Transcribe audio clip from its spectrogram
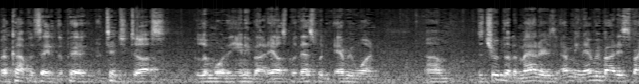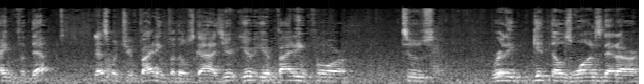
are compensated to pay attention to us a little more than anybody else, but that's with everyone. Um, the truth of the matter is, I mean, everybody's fighting for depth. That's what you're fighting for. Those guys. You're you're, you're fighting for to really get those ones that are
